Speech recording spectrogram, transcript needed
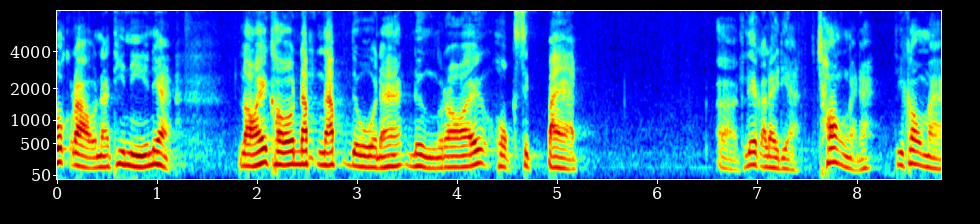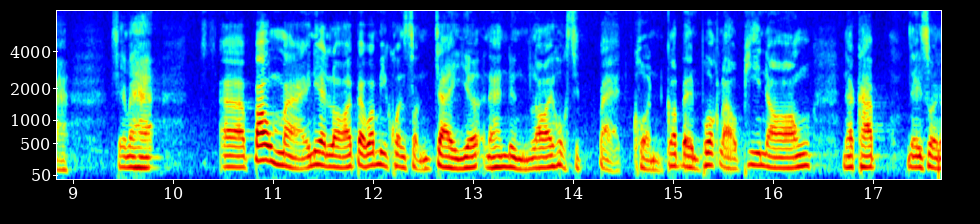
พวกเรานะที่นี้เนี่ยเราให้เขานับนับดูนะ168 เรียกอะไรเดียช่องอะนะที่เข้ามาใช่ไหมฮะเป้าหมายเนี่ยร้อยแปลว่ามีคนสนใจเยอะนะ168 คน ก็เป็นพวกเราพี่น้องนะครับ ในส่วน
